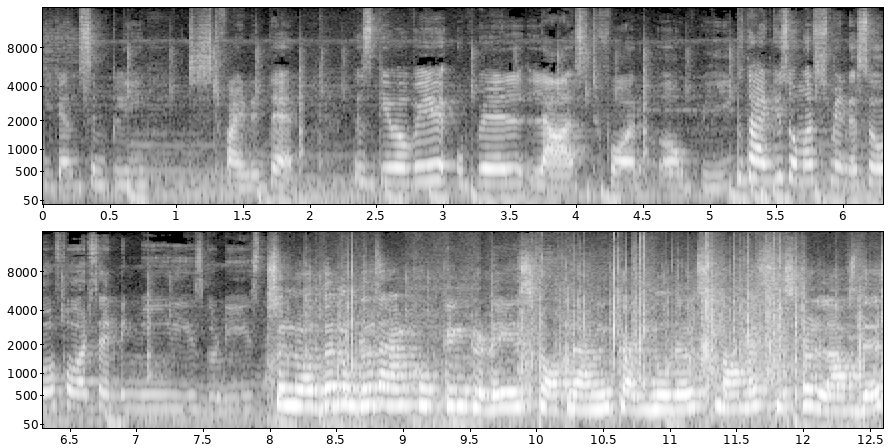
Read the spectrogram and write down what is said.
you can simply just find it there. This giveaway will last for a week. So thank you so much Miniso for sending me these goodies. So now the noodles I am cooking today is top ramen curry noodles. Now my sister loves this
